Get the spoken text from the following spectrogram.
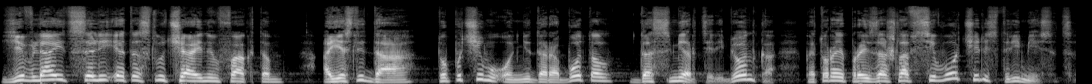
Является ли это случайным фактом? А если да, то почему он не доработал до смерти ребенка, которая произошла всего через три месяца?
